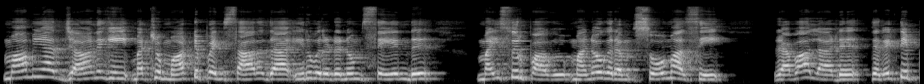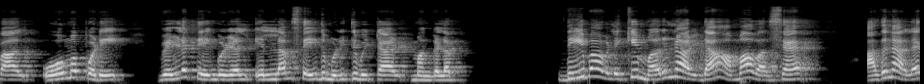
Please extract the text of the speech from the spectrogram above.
மாமியார் ஜானகி மற்றும் மாட்டுப்பெண் சாரதா இருவருடனும் சேர்ந்து மைசூர் பாகு மனோகரம் சோமாசி ரவா லாடு திரட்டிப்பால் ஓமப்பொடி வெள்ளத்தேங்குழல் எல்லாம் செய்து முடித்து விட்டாள் மங்களம். தீபாவளிக்கு மறுநாள் தான் அமாவாசை. அதனால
